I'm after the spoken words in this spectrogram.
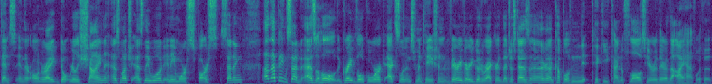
dense in their own right, don't really shine as much as they would in a more sparse setting. Uh, that being said, as a whole, great vocal work, excellent instrumentation, very, very good record that just has a, a couple of nitpicky kind of flaws here or there that I have with it.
